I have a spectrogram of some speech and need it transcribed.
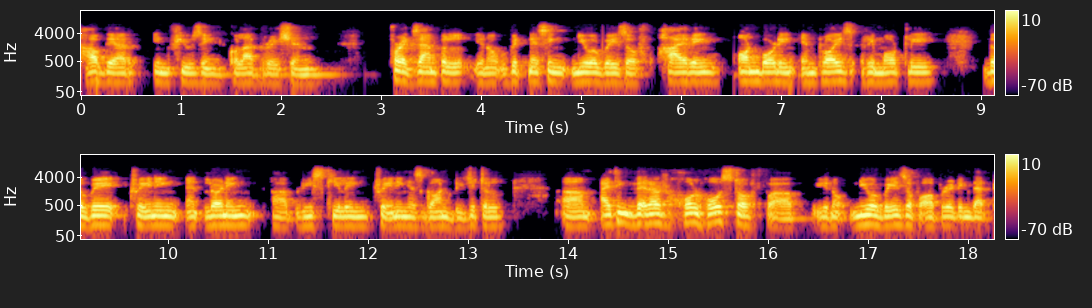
how they are infusing collaboration for example you know witnessing newer ways of hiring onboarding employees remotely the way training and learning uh, reskilling training has gone digital um, i think there are a whole host of uh, you know newer ways of operating that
